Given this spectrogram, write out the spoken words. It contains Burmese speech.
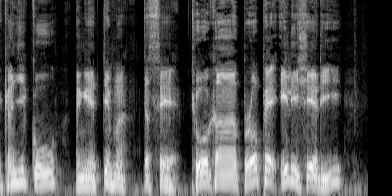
အခန်းကြီးကိုအငယ်1မှ30ထိုအခါပရောဖက်အေလိရှေသည်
